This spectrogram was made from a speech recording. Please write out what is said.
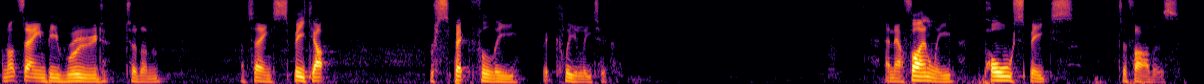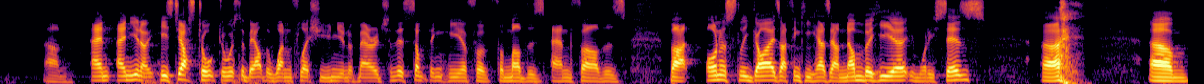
I'm not saying be rude to them, I'm saying speak up respectfully but clearly to them. And now, finally, Paul speaks to fathers. Um, and, and, you know, he's just talked to us about the one flesh union of marriage. So there's something here for, for mothers and fathers. But honestly, guys, I think he has our number here in what he says. Uh, um,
